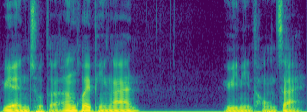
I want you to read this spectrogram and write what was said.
愿主的恩惠平安与你同在。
